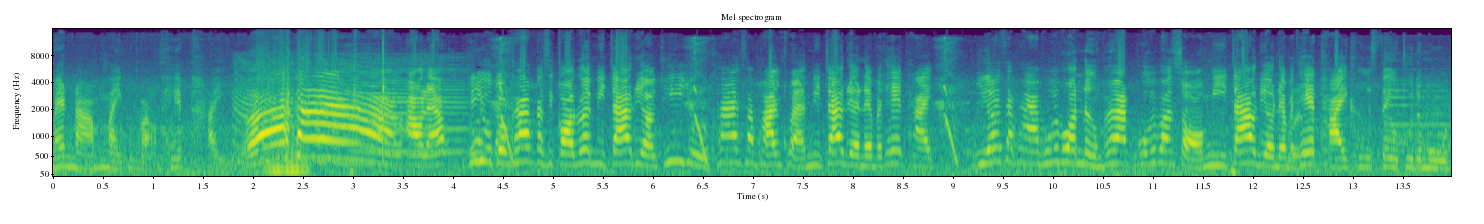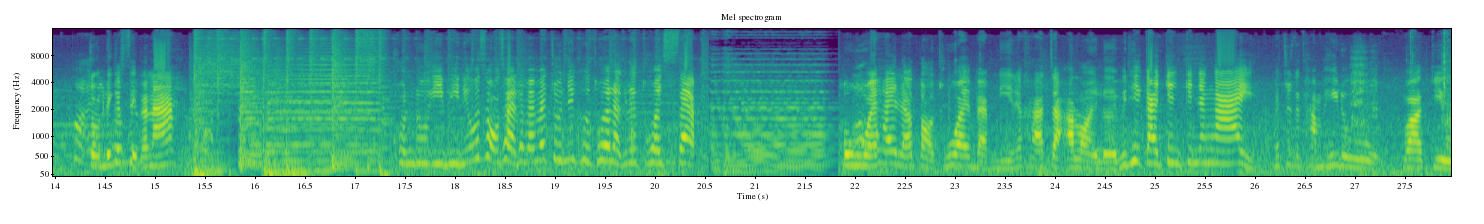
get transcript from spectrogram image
แม่น้ำในประเทศไทยว้าวเอาแล้วที่อยู่ตรงข้ามกสิกรด้วยมีเจ้าเดียวที่อยู่ข้างสะพานแขวนมีเจ้าเดียวในประเทศไทย เยื้องสะพานภูมิพลหนึ่งพระภูมิพลสองมีเจ้าเดียวในประเทศไทยคือเซลทูดมูลจดลิขสิทธิ์แล้วนะคนดู EP นี้ว่าสงสัยทำไมแม่จูนนี่คือถ้วยอะไรก็เรียกถ้วยแซ่บ ปรุงไว้ให้แล้วต่อถ้วยแบบนี้นะคะ จะอร่อยเลย วิธีการกินกินยังไงแม่จูนจะทำให้ดูวากิว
